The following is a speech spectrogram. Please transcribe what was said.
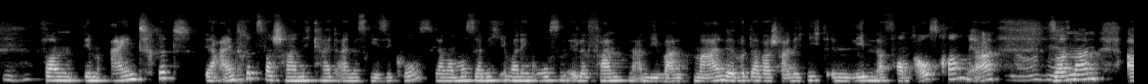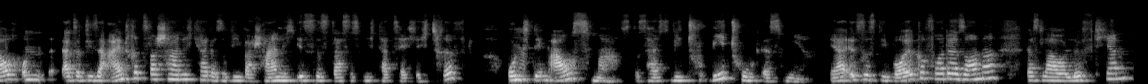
mhm. von dem Eintritt, der Eintrittswahrscheinlichkeit eines Risikos. Ja, man muss ja nicht immer den großen Elefanten an die Wand malen, der wird da wahrscheinlich nicht in lebender Form rauskommen, ja, ja. sondern auch um, also diese Eintrittswahrscheinlichkeit, also wie wahrscheinlich ist es, dass es mich tatsächlich trifft und ja. dem Ausmaß. Das heißt, wie, wie tut es mir? Ja, ist es die Wolke vor der Sonne, das laue Lüftchen,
